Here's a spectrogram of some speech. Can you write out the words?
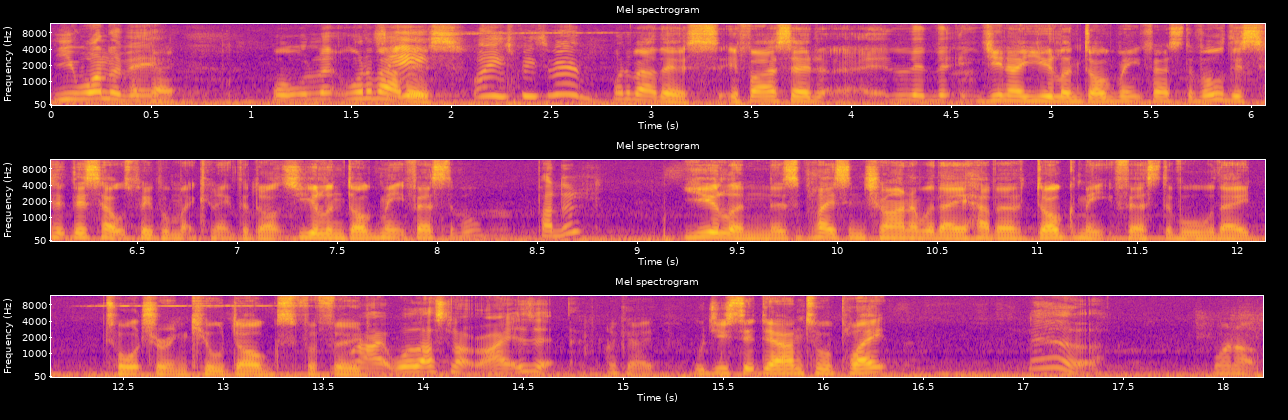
be. You want to be? Okay. Well, what about See? this? Well, you speak to him. What about this? If I said, uh, li- li- do you know Yulin Dog Meat Festival? This this helps people make, connect the dots. Yulin Dog Meat Festival. Pardon? Yulin, there's a place in China where they have a dog meat festival where they torture and kill dogs for food. Right, well, that's not right, is it? Okay. Would you sit down to a plate? No. Why not?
